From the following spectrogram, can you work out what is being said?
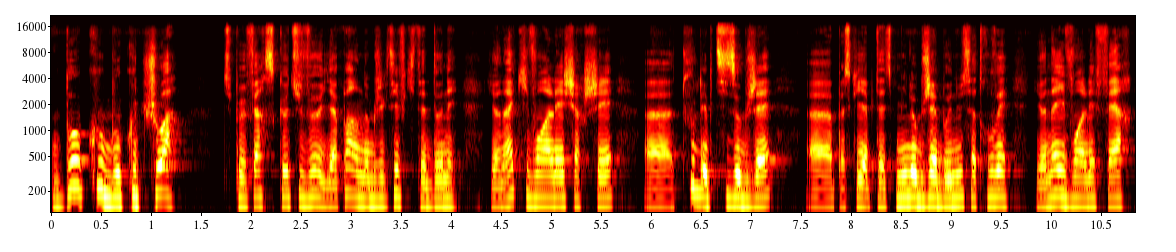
beaucoup beaucoup de choix. Tu peux faire ce que tu veux, il n'y a pas un objectif qui t'est donné. Il y en a qui vont aller chercher euh, tous les petits objets euh, parce qu'il y a peut-être 1000 objets bonus à trouver. Il y en a, ils vont aller faire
